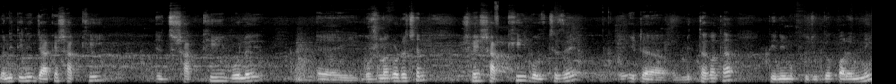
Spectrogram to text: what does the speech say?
মানে তিনি যাকে সাক্ষী সাক্ষী বলে ঘোষণা করেছেন, সেই সাক্ষী বলছে যে, এটা মিথ্যা কথা, তিনি মুক্তিযুদ্ধ করেননি,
